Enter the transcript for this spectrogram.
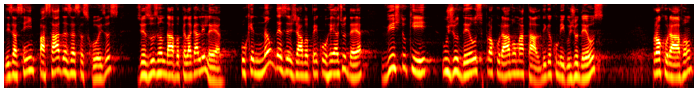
Diz assim: Passadas essas coisas, Jesus andava pela Galiléia, porque não desejava percorrer a Judéia, visto que os judeus procuravam matá-lo. Diga comigo: os judeus procuravam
